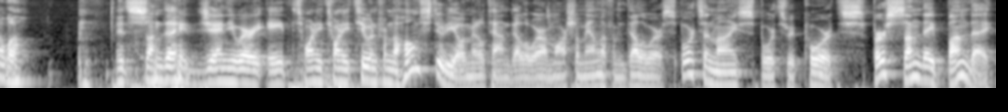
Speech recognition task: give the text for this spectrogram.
Hello. It's Sunday, January 8th, 2022, and from the home studio in Middletown, Delaware, I'm Marshall Manlove from Delaware Sports and My Sports Reports. First Sunday Fun Day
